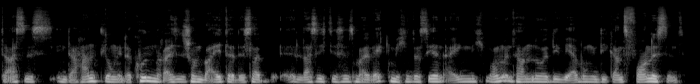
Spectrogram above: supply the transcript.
das ist in der Handlung, in der Kundenreise schon weiter. Deshalb äh, lasse ich das jetzt mal weg. Mich interessieren eigentlich momentan nur die Werbungen, die ganz vorne sind,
